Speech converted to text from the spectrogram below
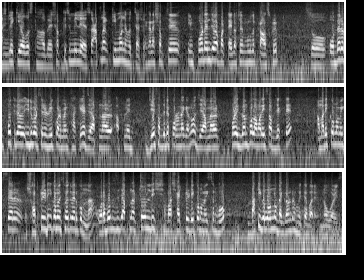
আসলে কি অবস্থা হবে সবকিছু মিলে সো আপনার কি মনে হচ্ছে আসলে? এখানে সবচেয়ে ইম্পর্টেন্ট যে ব্যাপারটা এটা হচ্ছে মূলত ট্রান্সক্রিপ্ট সো ওদের প্রতিটা ইউনিভার্সিটির রিকোয়ারমেন্ট থাকে যে আপনার আপনি যে সাবজেক্টে পড়েন না কেন যে আমার ফর এক্সাম্পল আমার এই সাবজেক্টে আমার ইকোনমিক্সের সব ক্রেডিট ইকোনমিক্স হয়তো এরকম না ওরা বলতেছে যে আপনার চল্লিশ বা ষাট ক্রেডিট ইকোনমিক্সের হোক বাকিগুলো অন্য ব্যাকগ্রাউন্ডের হইতে পারে নো ওয়ারিজ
